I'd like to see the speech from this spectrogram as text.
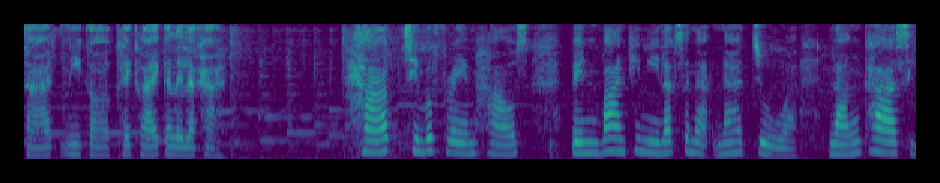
ซาร์นี่ก็คล้ายๆกันเลยล่ะค่ะ Half Timber Frame House เป็นบ้านที่มีลักษณะหน้าจั่ว หลังคาสี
